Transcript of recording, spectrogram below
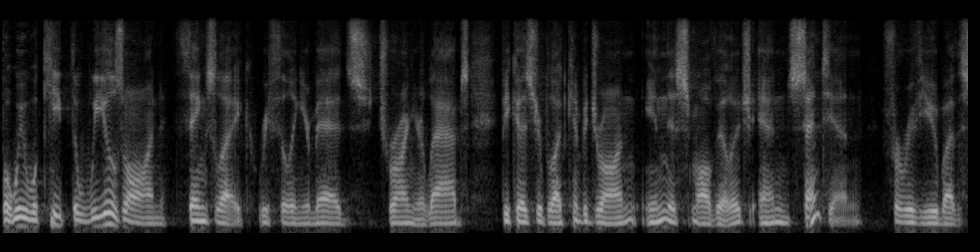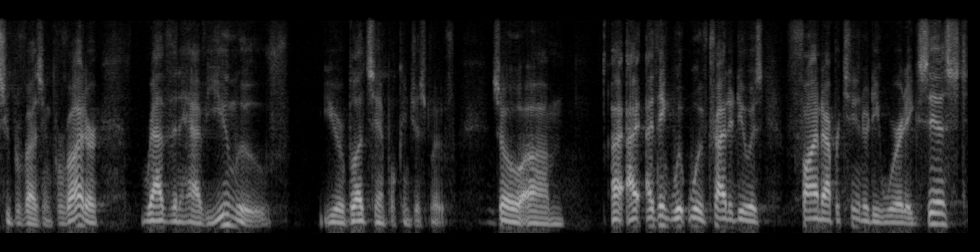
but we will keep the wheels on things like refilling your meds, drawing your labs, because your blood can be drawn in this small village and sent in for review by the supervising provider. Rather than have you move, your blood sample can just move. So um, I, I, think what we've tried to do is find opportunity where it exists,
